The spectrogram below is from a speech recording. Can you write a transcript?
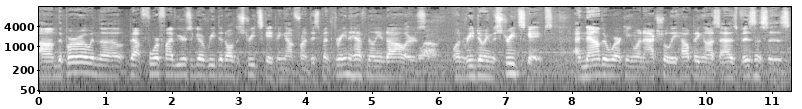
Um, the borough, in the about four or five years ago, redid all the streetscaping out front. They spent three and a half million dollars Wow. on redoing the streetscapes, and now they're working on actually helping us as businesses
